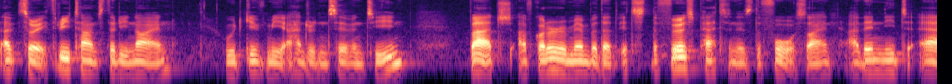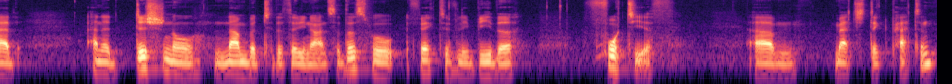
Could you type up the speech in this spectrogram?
uh, sorry, 3 times 39 would give me 117 but I've got to remember that it's the first pattern is the 4, so I, I then need to add an additional number to the 39. So this will effectively be the 40th um, matchstick pattern.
